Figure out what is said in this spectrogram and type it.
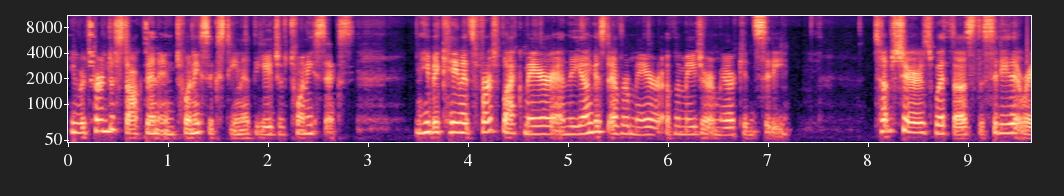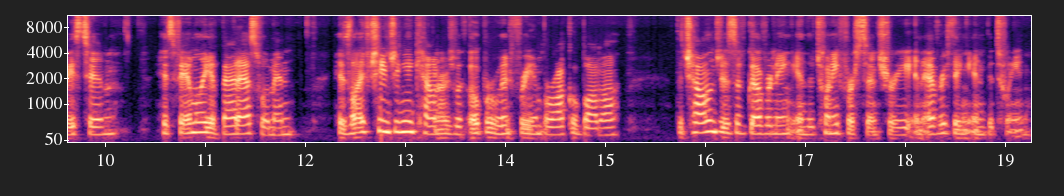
He returned to Stockton in 2016 at the age of 26, and he became its first black mayor and the youngest ever mayor of a major American city. Tubbs shares with us the city that raised him, his family of badass women, his life changing encounters with Oprah Winfrey and Barack Obama, the challenges of governing in the 21st century, and everything in between.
